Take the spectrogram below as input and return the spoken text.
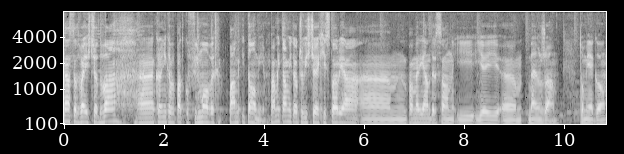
19.22, e, kronika wypadków filmowych Pam i Tommy. Pam i Tommy to oczywiście historia em, Pameli Anderson i jej męża Tomiego,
